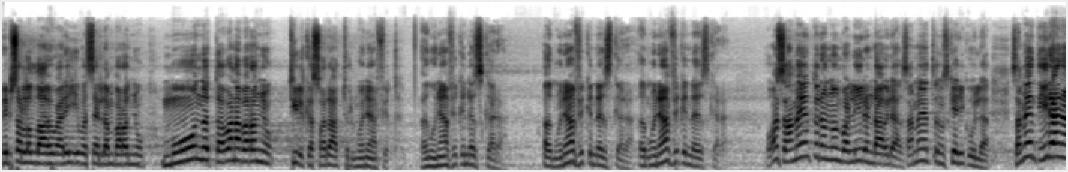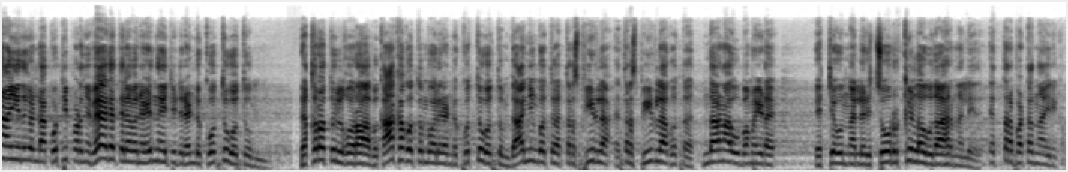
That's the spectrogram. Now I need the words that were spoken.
നബി സല്ലല്ലാഹു അലൈഹി വസല്ലം പറഞ്ഞു. മൂന്ന് തവണ പറഞ്ഞു തിൽക്ക സ്വലാത്തുൽ മുനാഫിഖ്. അത് മുനാഫിക്കിന്റെ നിസ്കാരം. അത് മുനാഫിക്കിന്റെ നിസ്കാരം. അത് മുനാഫിക്കിന്റെ നിസ്കാരം. ഓ സമയത്തിനൊന്നും പള്ളിയിലുണ്ടാവില്ല സമയത്ത് നിസ്കരിക്കൂല. സമയം തീരാനായത് കണ്ട കൊട്ടിപ്പറഞ്ഞ് വേഗത്തിൽ അവൻ എഴുന്നേറ്റിട്ട് രണ്ട് കൊത്തു കൊത്തും. ഡക്രത്തുൽ ഖുറാബ് കാക്ക കൊത്തും പോലെ രണ്ട് കൊത്തു കൊത്തും. ധാന്യം കൊത്ത് എത്ര സ്പീഡില എത്ര സ്പീഡിലാ കൊത്ത്. എന്താണ് ആ ഉപമയുടെ ഏറ്റവും നല്ലൊരു ചൊറുക്കുള്ള ഉദാഹരണമല്ലേ എത്ര പെട്ടെന്നായിരിക്കും?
